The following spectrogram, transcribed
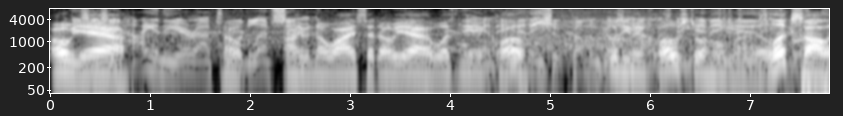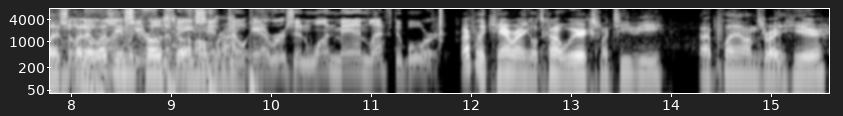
Oh This yeah. high in the air out Nope. toward left I don't even know why I said oh yeah. It wasn't even And close. innings have come and It wasn't even close to a home run. It looked solid, So but no it wasn't even close to a home hit, run. No errors and one man left aboard. Sorry for the camera angle. It's kind of weird because my TV that I play on's right here.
